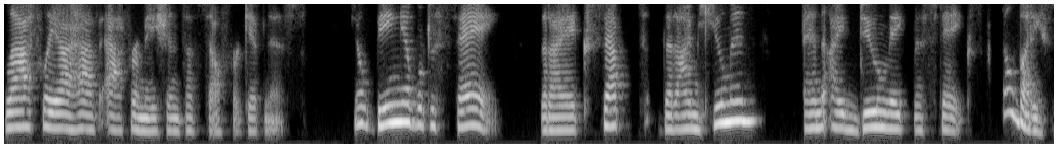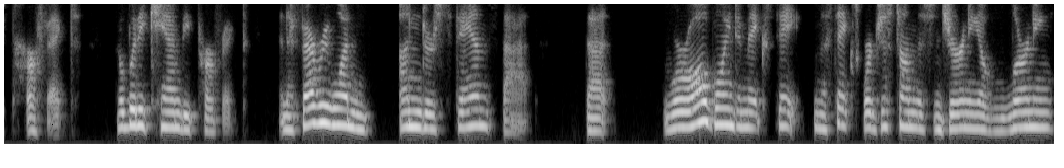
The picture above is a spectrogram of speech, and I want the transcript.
lastly, I have affirmations of self forgiveness. You know, being able to say that I accept that I'm human and I do make mistakes. Nobody's perfect. Nobody can be perfect. And if everyone understands that, that we're all going to make state mistakes. We're just on this journey of learning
